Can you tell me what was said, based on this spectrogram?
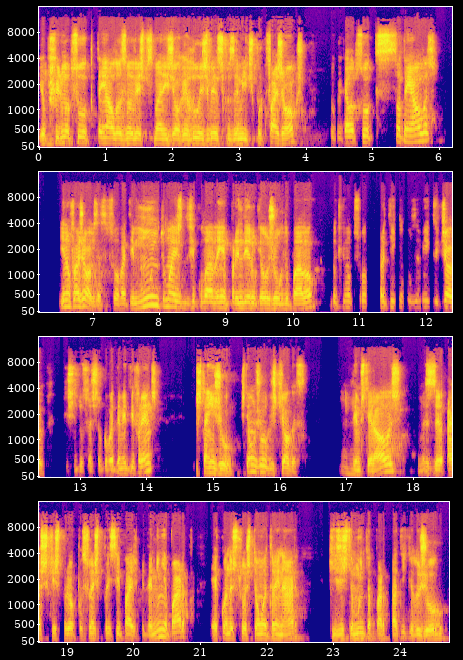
Eu prefiro uma pessoa que tem aulas uma vez por semana e joga duas vezes com os amigos porque faz jogos, do que aquela pessoa que só tem aulas e não faz jogos. Essa pessoa vai ter muito mais dificuldade em aprender o que é o jogo do paddle do que uma pessoa que pratica com os amigos e que joga. As situações são completamente diferentes. Isto está em jogo. Isto é um jogo, isto joga-se. Uhum. Podemos ter aulas, mas acho que as preocupações principais, da minha parte, é quando as pessoas estão a treinar, que existe muita parte tática do jogo,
